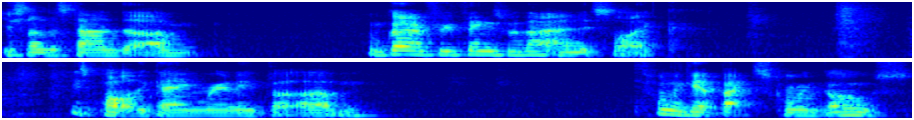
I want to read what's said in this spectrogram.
just understand that I'm I'm going through things with that, and it's like it's part of the game, really. But um, just want to get back to scoring goals,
